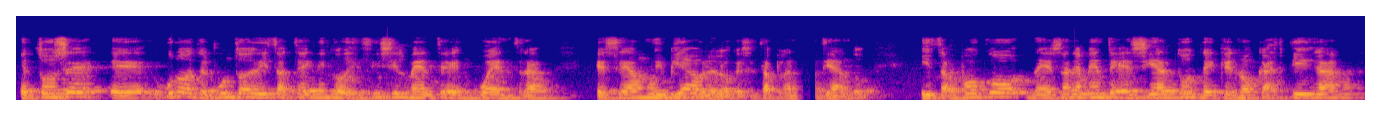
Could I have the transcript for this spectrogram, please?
Entonces, eh, uno desde el punto de vista técnico difícilmente encuentra que sea muy viable lo que se está planteando. Y tampoco necesariamente es cierto de que no castiga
